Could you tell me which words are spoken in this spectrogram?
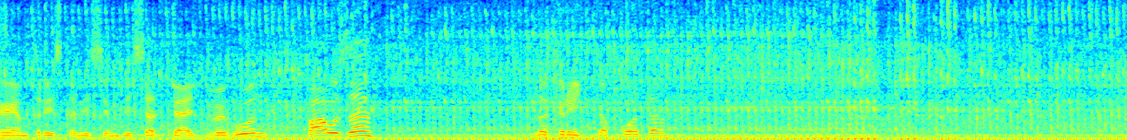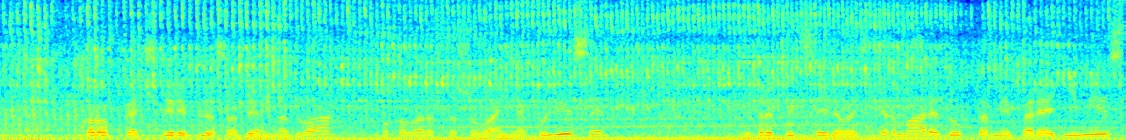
КМ385 двигун. Пауза. Закрить капота. Коробка 4 плюс 1 на 2. Бокове розташування куліси. Гідропідсилювач керма, редукторний передній міст.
